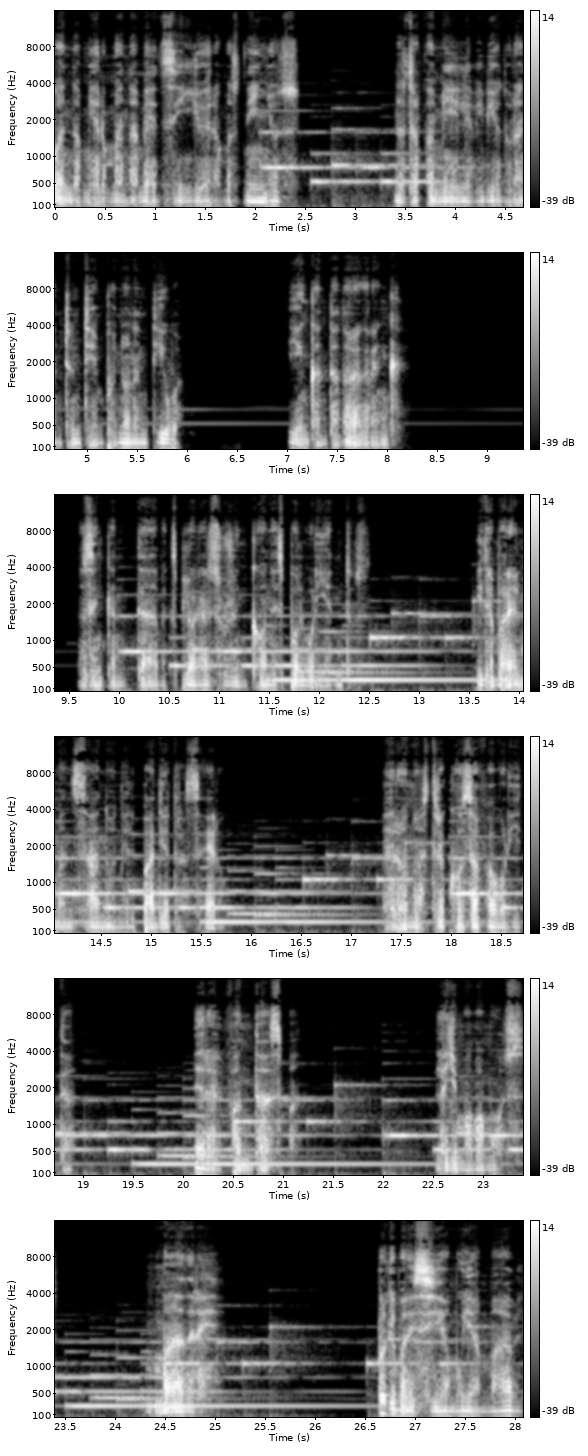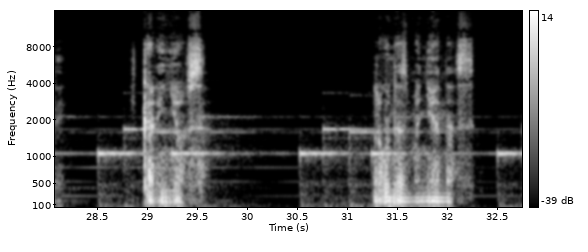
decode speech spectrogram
Cuando mi hermana Betsy y yo éramos niños, nuestra familia vivió durante un tiempo en una antigua y encantadora granja. Nos encantaba explorar sus rincones polvorientos y trepar el manzano en el patio trasero. Pero nuestra cosa favorita era el fantasma. La llamábamos madre porque parecía muy amable y cariñosa. Mañanas,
